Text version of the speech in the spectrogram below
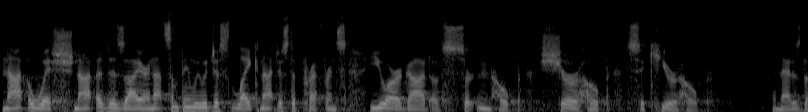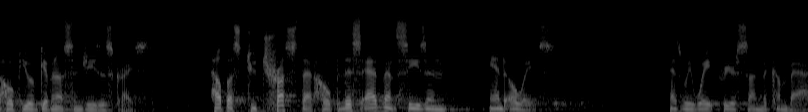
Not a wish, not a desire, not something we would just like, not just a preference. You are a God of certain hope, sure hope, secure hope. And that is the hope you have given us in Jesus Christ. Help us to trust that hope this Advent season and always as we wait for your Son to come back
